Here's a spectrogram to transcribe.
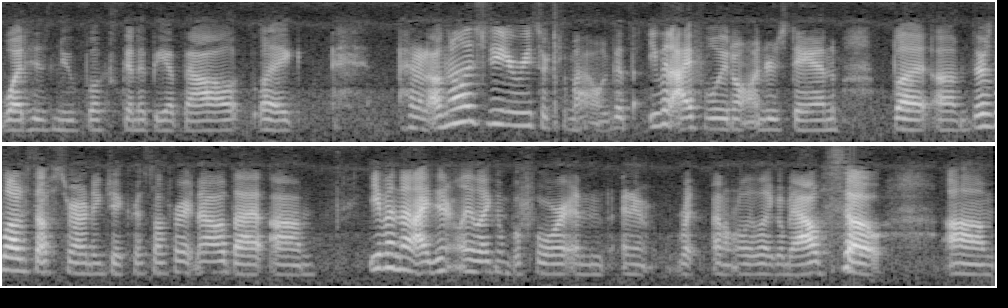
what his new book's gonna be about, like, I don't know. I'm gonna let you do your research on that one because even I fully don't understand. But um, there's a lot of stuff surrounding Jake Kristoff right now that um, even then I didn't really like him before, and I didn't. I don't really like him now. So um,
